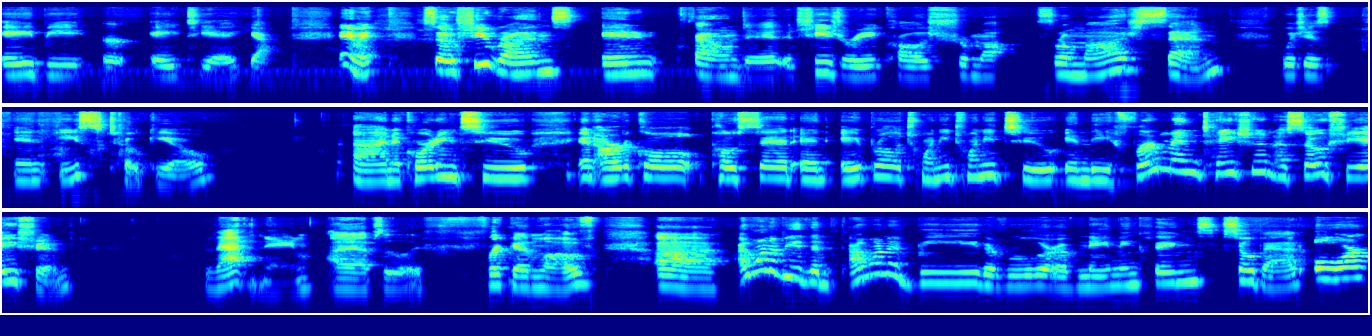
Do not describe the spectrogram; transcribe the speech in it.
A B or A T A. Yeah. Anyway, so she runs and founded a cheesery called Shroma- Fromage Sen, which is in East Tokyo. And according to an article posted in April of 2022 in the Fermentation Association, that name I absolutely freaking love. Uh, I want to be the I want to be the ruler of naming things so bad, or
